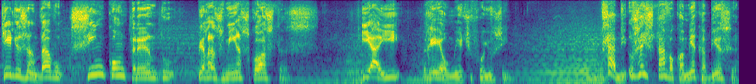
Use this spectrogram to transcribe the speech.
que eles andavam se encontrando pelas minhas costas. E aí realmente foi o fim. Sabe, eu já estava com a minha cabeça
